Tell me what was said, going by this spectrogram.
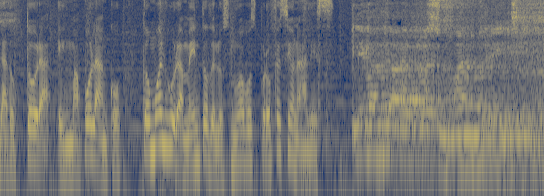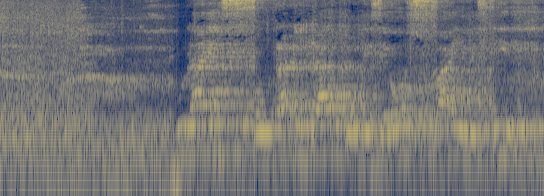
La doctora Emma Polanco tomó el juramento de los nuevos profesionales. Levantar su mano derecha. Juráis honrar el grado con que se os va a investir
